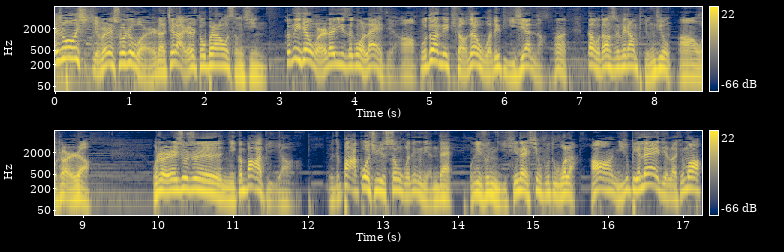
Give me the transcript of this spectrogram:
是。别说我媳妇儿，说是我儿子，这俩人都不让我省心。就那天我儿子一直跟我赖叽啊，不断的挑战我的底线呐，嗯，但我当时非常平静啊，我说儿子，我说儿子就是你跟爸比呀，我这爸过去生活那个年代，我跟你说你现在幸福多了啊，你就别赖叽了，行不？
